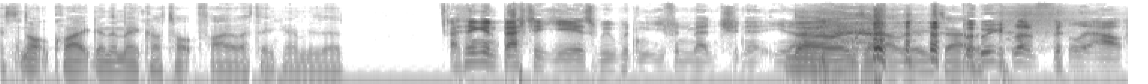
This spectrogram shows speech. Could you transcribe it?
it's not quite going to make our top five. I think MZ. I think in better years we wouldn't even mention it, you know. No, exactly, exactly. but we gotta fill it out.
